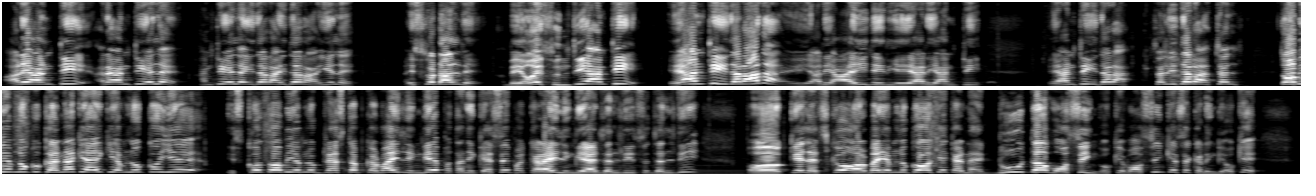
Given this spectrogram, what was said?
अरे आंटी अरे आंटी, ये ले, आंटी, ये ले, इधर आ इधर आ, ये ले, इसको डाल दे। अबे, ओए, सुनती है आंटी? ए आंटी, इधर आ ना। यार, ये आ ही नहीं रही है यार, ये आंटी। ए आंटी, इधर आ, चल, इधर आ, चल। तो अभी हम लोग को करना क्या है कि हम लोग को ये, इसको तो अभी हम लोग ड्रेस्ड अप करवा ही लेंगे, पता नहीं कैसे, पर करा ही लेंगे यार, जल्दी से जल्दी। ओके लेट्स गो और भाई, हम लोग को क्या करना है? Do the washing okay washing कैसे करेंगे? ओके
